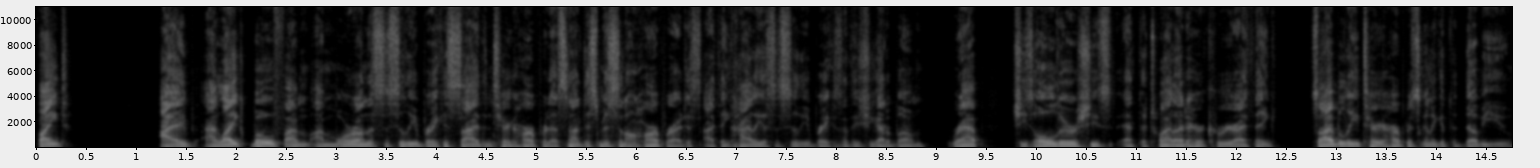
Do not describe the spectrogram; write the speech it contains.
fight. I I like both. I'm I'm more on the Cecilia Braekhus side than Terri Harper. That's not dismissing on Harper. I just I think highly of Cecilia Braekhus. I think she got a bum rap. She's older. She's at the twilight of her career. I think so. I believe Terri Harper is going to get the W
